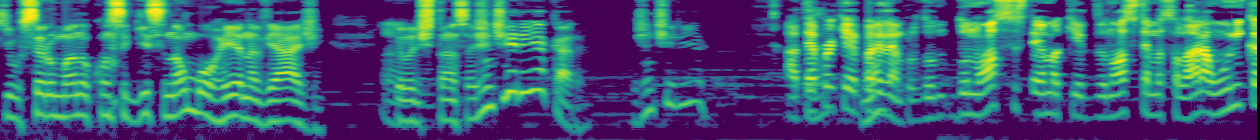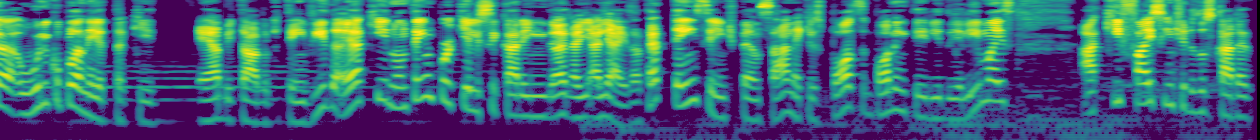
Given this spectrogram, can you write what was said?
que o ser humano conseguisse não morrer na viagem uhum. pela distância, a gente iria, cara. A gente iria. Até é, porque, por né? exemplo, do, do, nosso sistema aqui, do nosso sistema solar, a única, o único planeta que é habitável, que tem vida, é aqui. Não tem por que eles ficarem. Aliás, até tem se a gente pensar, né? Que eles podem, podem ter ido ali, mas aqui faz sentido dos caras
